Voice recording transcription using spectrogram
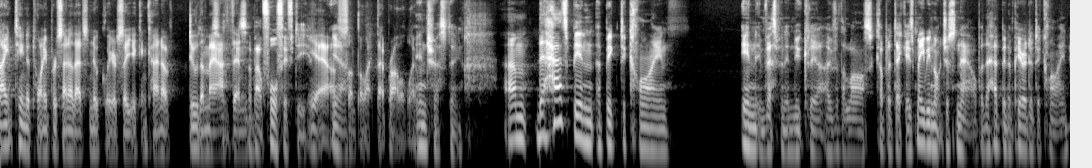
19 to 20 percent of that's nuclear. So you can kind of do the math and So about 450. yeah, something like that probably. Interesting. Um, there has been a big decline in investment in nuclear over the last couple of decades. Maybe not just now, but there had been a period of decline.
